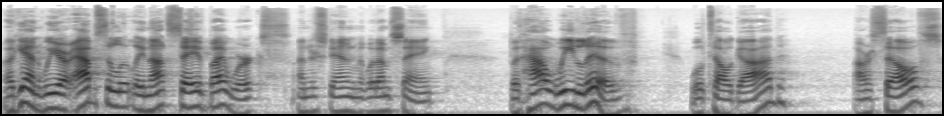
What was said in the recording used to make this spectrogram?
Again, we are absolutely not saved by works. Understand what I'm saying. But how we live will tell God, ourselves,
